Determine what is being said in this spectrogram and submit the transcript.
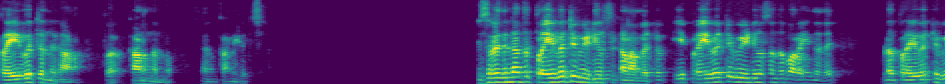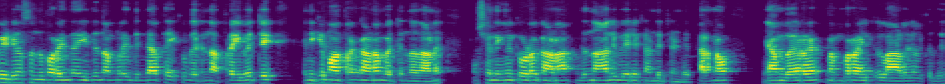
പ്രൈവറ്റ് എന്ന് കാണാം. കാണുന്നുണ്ടോ? ഞാൻ കാണിച്ചു മിസ്റ്റർ ഇതിന്റെ അകത്ത് പ്രൈവറ്റ് വീഡിയോസ് കാണാൻ പറ്റും. ഈ പ്രൈവറ്റ് വീഡിയോസ് എന്ന് പറയുന്നത് ഇവിടെ പ്രൈവറ്റ് വീഡിയോസ് എന്ന് പറയുന്നത് ഇത് നമ്മൾ ഇതിന്റെ അകത്തേക്ക് വരുന്ന പ്രൈവറ്റ് എനിക്ക് മാത്രം കാണാൻ പറ്റുന്നതാണ്. പക്ഷെ നിങ്ങൾക്ക് ഇവിടെ കാണാം ഇത് നാല് പേര് കണ്ടിട്ടുണ്ട്. കാരണം ഞാൻ വേറെ മെമ്പർ ആയിട്ടുള്ള ആളുകൾക്ക് ഇത്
